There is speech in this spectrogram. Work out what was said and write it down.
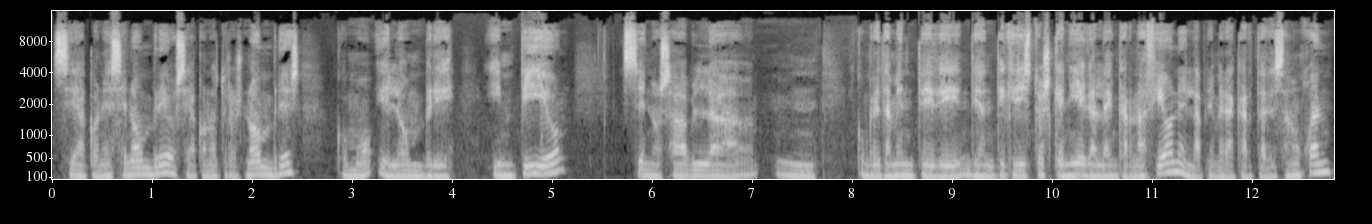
sea con ese nombre o sea con otros nombres, como el hombre impío, se nos habla mm, concretamente de, de, anticristos que niegan la encarnación en la primera carta de San Juan,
